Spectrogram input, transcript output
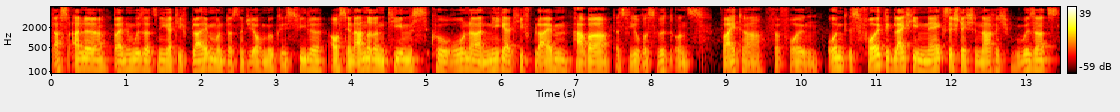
dass alle bei den Wizards negativ bleiben und dass natürlich auch möglichst viele aus den anderen Teams Corona negativ bleiben. Aber das Virus wird uns weiter verfolgen. Und es folgte gleich die nächste schlechte Nachricht Wizards.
